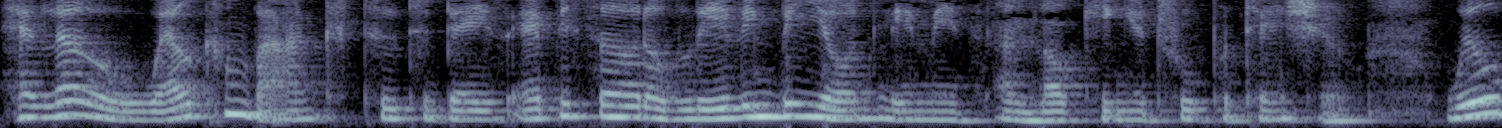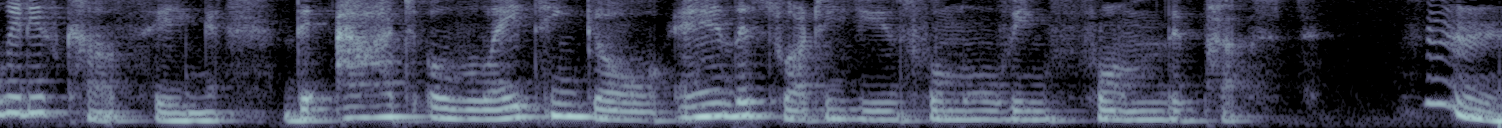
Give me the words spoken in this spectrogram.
Hello, welcome back to today's episode of Living Beyond Limits Unlocking Your True Potential we'll be discussing the art of letting go and the strategies for moving from the past. Hmm.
